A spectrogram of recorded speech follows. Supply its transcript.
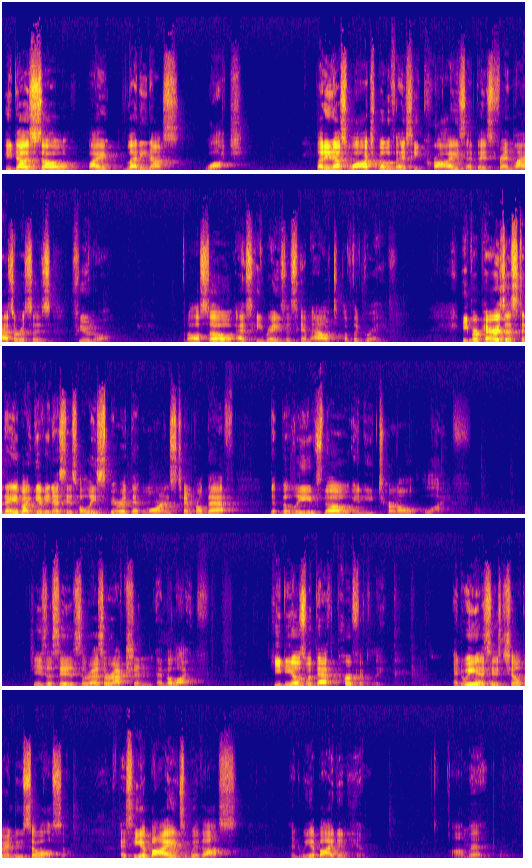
He does so by letting us watch. Letting us watch both as he cries at his friend Lazarus' funeral, but also as he raises him out of the grave. He prepares us today by giving us His Holy Spirit that mourns temporal death, that believes, though, in eternal life. Jesus is the resurrection and the life. He deals with death perfectly. And we, as his children, do so also, as he abides with us and we abide in him. Amen.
